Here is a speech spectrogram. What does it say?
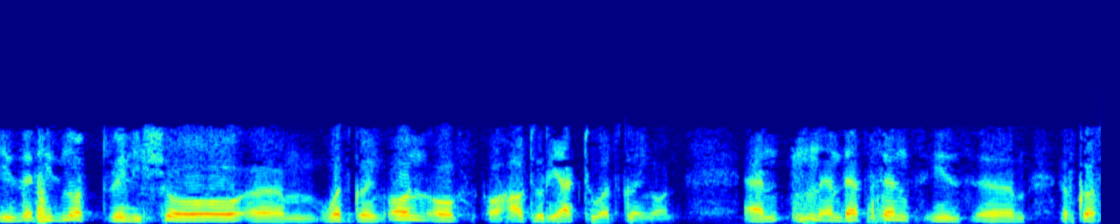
is that he's not really sure um, what's going on or, or how to react to what's going on. And, and that sense is, um, of course,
